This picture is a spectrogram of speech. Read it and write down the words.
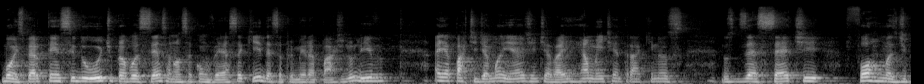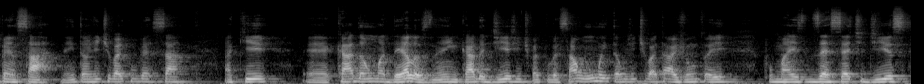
Bom, espero que tenha sido útil para você essa nossa conversa aqui, dessa primeira parte do livro. Aí a partir de amanhã a gente já vai realmente entrar aqui nos, nos 17 formas de pensar. Né? Então a gente vai conversar aqui é, cada uma delas, né? em cada dia a gente vai conversar uma, então a gente vai estar junto aí por mais 17 dias.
